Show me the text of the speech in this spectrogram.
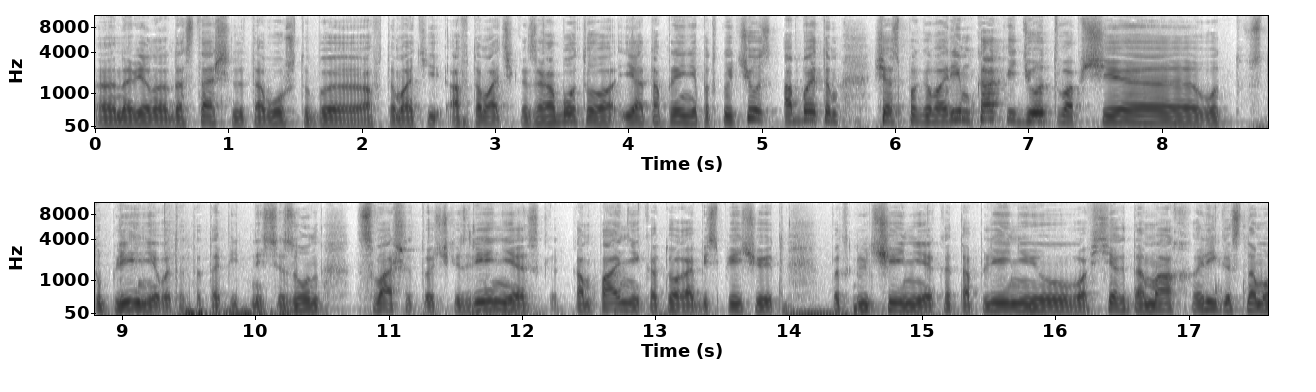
наверное, достаточно для того, чтобы автомати- автоматика заработала и отопление подключилось. Об этом сейчас поговорим. Как идет вообще вот вступление в этот отопительный сезон с вашей точки зрения, с компании, которая обеспечивает подключение к отоплению во всех домах Рига Снама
